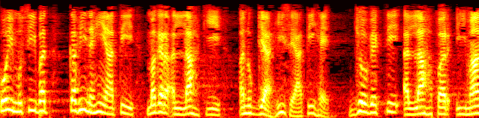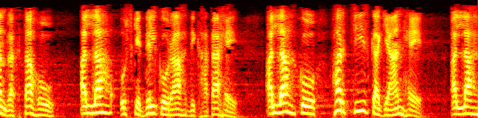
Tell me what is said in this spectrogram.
कोई मुसीबत कभी नहीं आती मगर अल्लाह की अनुज्ञा ही से आती है जो व्यक्ति अल्लाह पर ईमान रखता हो अल्लाह उसके दिल को राह दिखाता है अल्लाह को हर चीज का ज्ञान है अल्लाह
